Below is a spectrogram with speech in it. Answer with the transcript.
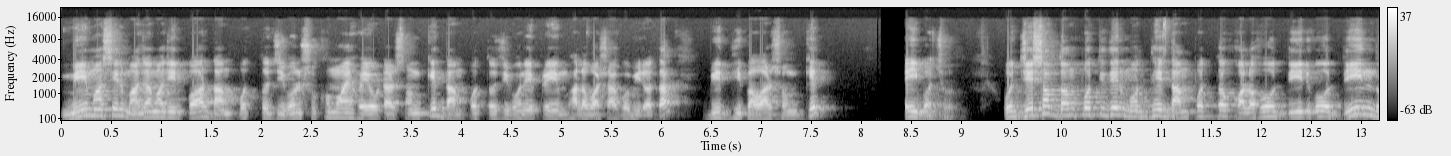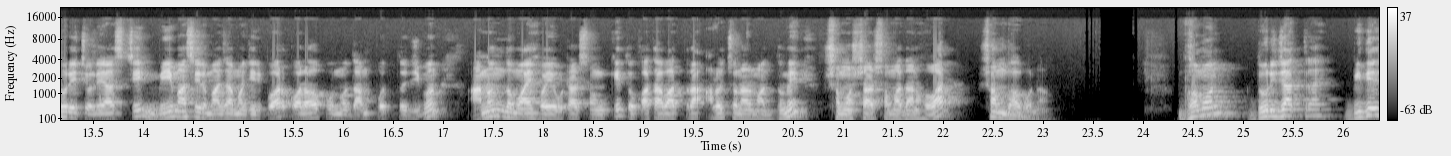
মে মাসের মাঝামাঝির পর দাম্পত্য জীবন সুখময় হয়ে ওঠার সংকেত, দাম্পত্য জীবনে প্রেম, ভালোবাসা, গভীরতা বৃদ্ধি পাওয়ার সংকেত এই বছর। ও যেসব দম্পতিদের মধ্যে দাম্পত্য কলহ দীর্ঘ দিন ধরে চলে আসছে, মে মাসের মাঝামাঝির পর কলহপূর্ণ দাম্পত্য জীবন আনন্দময় হয়ে ওঠার সংকেত ও কথাবার্তা আলোচনার মাধ্যমে সমস্যার সমাধান হওয়ার সম্ভাবনা। ভ্রমণ, দূরযাত্রায়, বিদেশ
